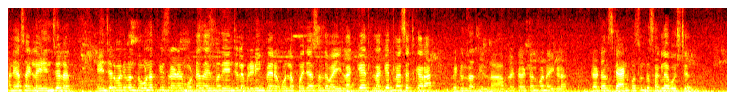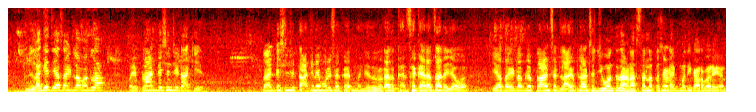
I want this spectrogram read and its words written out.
आणि या साईडला एंजल आहेत. एंजलमध्ये पण दोनच पीस राहिले मोठ्या साईजमध्ये एंजल आहे ब्रिडिंग पेअर आहे. कोणाला पाहिजे असेल तर भाई लगेच लगेच मेसेज करा. भेटून जातील ना. आपलं टर्टल पण आहे इकडं. टर्टल स्टँडपासून तर सगळ्या गोष्टी आहेत. लगेच या साईडला बघला भाई प्लांटेशनची टाकी आहे. प्लांटेशनची टाकी नाही बोलू शकत. म्हणजे तुम्ही काय खर्च करायचा त्याच्यावर. या साईडला आपल्या प्लांट्स आहेत. लाईव्ह प्लांट्स आहेत. जिवंत झाड असताना तशा टाईपमध्ये कारभार येईल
